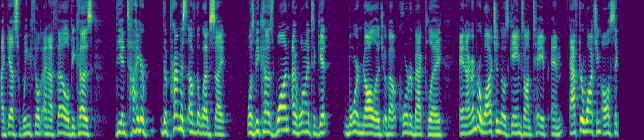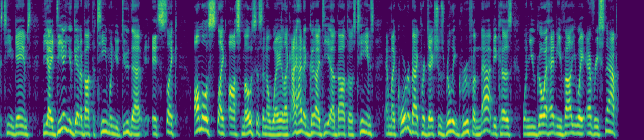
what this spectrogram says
I guess, Wingfield NFL because the entire the premise of the website was because one, I wanted to get more knowledge about quarterback play. And I remember watching those games on tape, and after watching all 16 games, the idea you get about the team when you do that, it's like almost like osmosis in a way. Like I had a good idea about those teams, and my quarterback predictions really grew from that because when you go ahead and evaluate every snap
